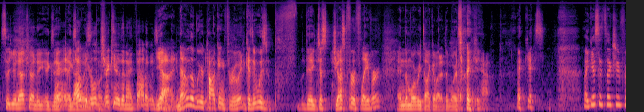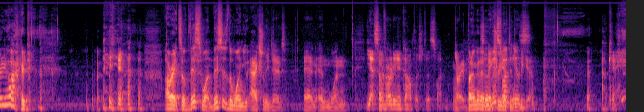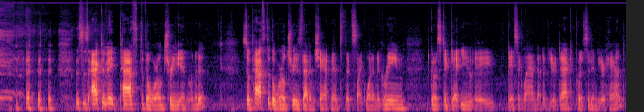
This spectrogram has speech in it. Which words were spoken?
So you're not trying to exec- right, exile that was a little opponents. trickier than I thought it was. Yeah, now that we were talking through it, because it was they just just for flavor, and the more we talk about it, the more it's like Yeah. I guess I guess it's actually pretty hard. yeah. All right, so this one, this is the one you actually did and and won. Yes, So I've far. already accomplished this one. All right, but I'm gonna So make sure you have to one do it again. Okay. this is activate Path to the World Tree in limited. So Path to the World Tree is that enchantment that's like one in a green, goes to get you a basic land out of your deck, puts it into your hand.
